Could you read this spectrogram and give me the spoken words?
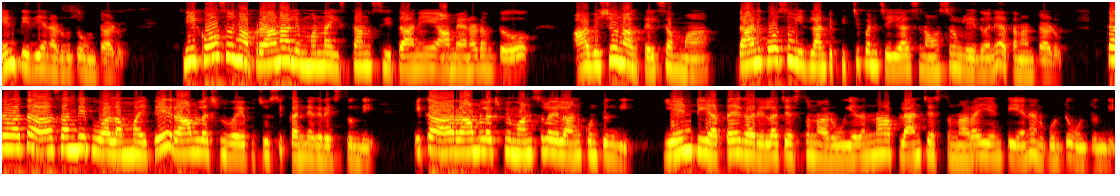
ఏంటిది? అని అడుగుతూ ఉంటాడు. నీకోసం నా ప్రాణాలు ఇమ్మన్నా ఇస్తాను సీత అని ఆమె అనడంతో ఆ విషయం నాకు తెలుసమ్మా దానికోసం ఇట్లాంటి పిచ్చి పని చేయాల్సిన అవసరం లేదు అని అతను అంటాడు. తర్వాత సందీప్ వాళ్ళ అమ్మ అయితే రామలక్ష్మి వైపు చూసి కన్నెగరేస్తుంది. ఇక రామలక్ష్మి మనసులో ఇలా అనుకుంటుంది ఏంటి అత్తయ్య గారు ఇలా చేస్తున్నారు? ఏదన్నా ప్లాన్ చేస్తున్నారా? ఏంటి? అని అనుకుంటూ ఉంటుంది.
